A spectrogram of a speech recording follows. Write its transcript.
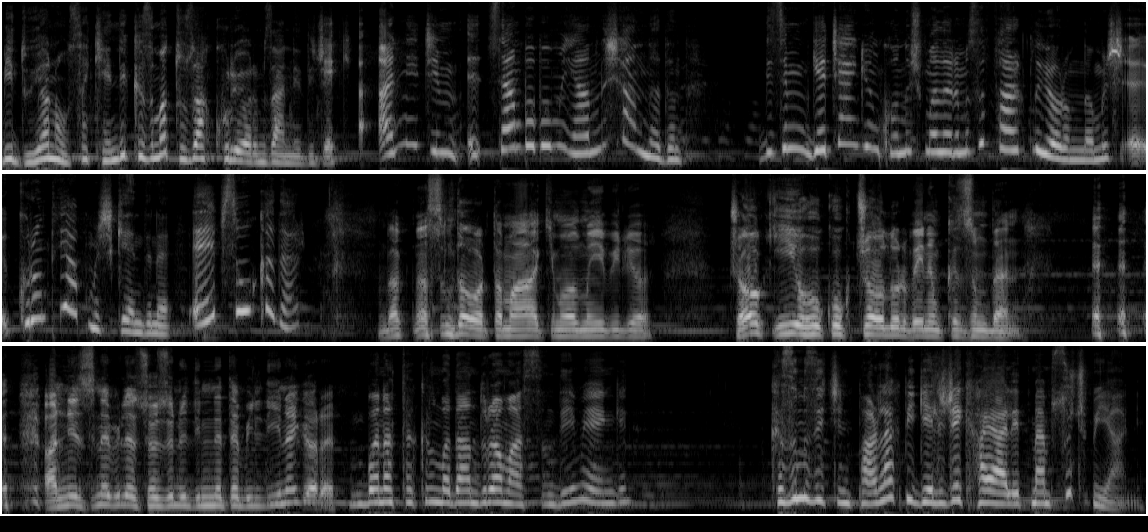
Bir duyan olsa kendi kızıma tuzak kuruyorum zannedecek. Anneciğim e, sen babamı yanlış anladın. Bizim geçen gün konuşmalarımızı farklı yorumlamış. e, Kuruntu yapmış kendine. E, hepsi o kadar. Bak nasıl da ortama hakim olmayı biliyor. Çok iyi hukukçu olur benim kızımdan. Annesine bile sözünü dinletebildiğine göre. Bana takılmadan duramazsın değil mi Engin? Kızımız için parlak bir gelecek hayal etmem suç mu yani?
